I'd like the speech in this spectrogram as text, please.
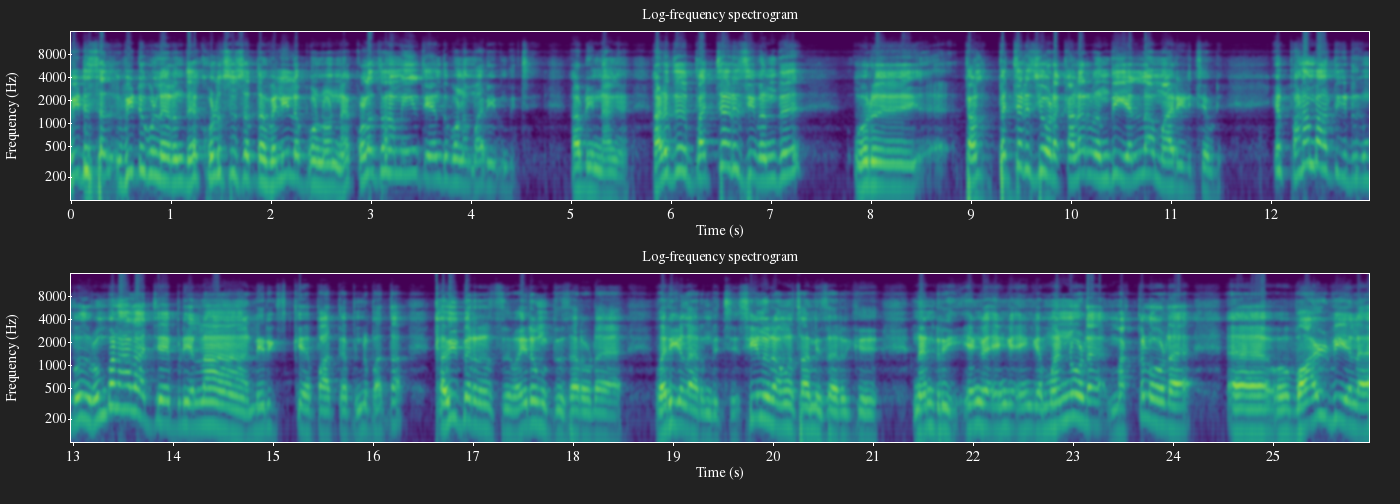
வீட்டு ச வீட்டுக்குள்ளே இருந்த கொலுசு சத்தம் வெளியில் போனோன்னே குலசாமியும் சேர்ந்து போன மாதிரி இருந்துச்சு அப்படின்னாங்க. அடுத்தது பச்சரிசி வந்து ஒரு பச்சரிசியோட கலர் வந்து எல்லாம் மாறிடுச்சு அப்படி. படம் பார்த்துக்கிட்டு இருக்கும்போது ரொம்ப நாள் ஆச்சு இப்படி எல்லாம் லிரிக்ஸ் பார்த்து அப்படின்னு பார்த்தா கவி பேரரசு வைரமுத்து சாரோட வரிகளாக இருந்துச்சு. சீனு ராமசாமி சாருக்கு நன்றி. எங்கள் எங்கள் எங்கள் மண்ணோட மக்களோட வாழ்வியலை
